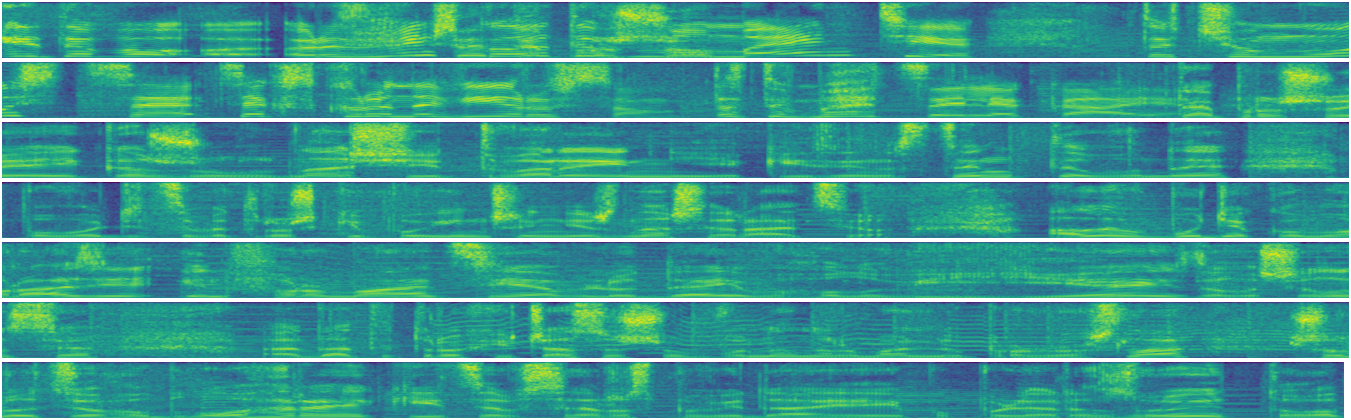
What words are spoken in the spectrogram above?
і типу, розумієш, Це коли ти про в що- моменті, то чомусь це, це як з коронавірусом, то тебе це лякає. Те, про що я і кажу, наші тваринні якісь інстинкти вони поводять себе трошки по-інше, ніж наше раціо. Але в будь-якому разі інформація в людей в голові є, і залишилося е, дати трохи часу, щоб вона нормально проросла. Щодо цього блогера, який це все розповідає і популяризує, то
